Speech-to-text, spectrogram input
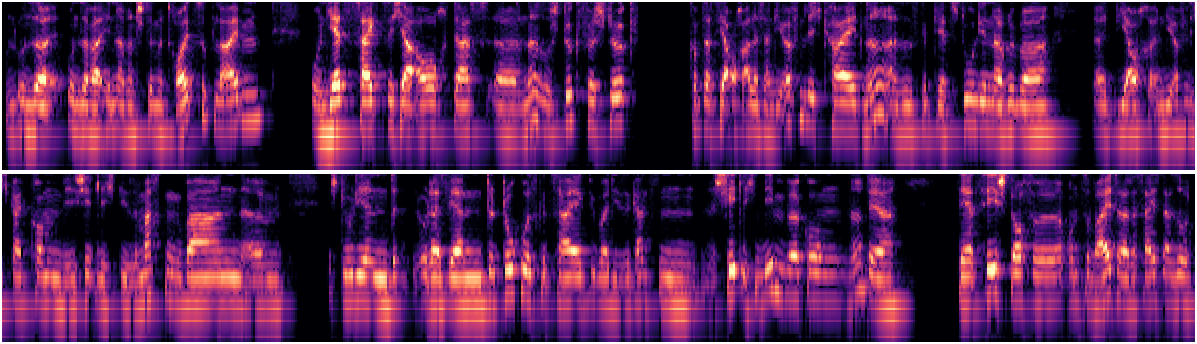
und unser, unserer inneren Stimme treu zu bleiben. Und jetzt zeigt sich ja auch, dass äh, ne, so Stück für Stück kommt das ja auch alles an die Öffentlichkeit. Ne? Also es gibt jetzt Studien darüber, äh, die auch in die Öffentlichkeit kommen, wie schädlich diese Masken waren. Ähm, Studien oder es werden Dokus gezeigt über diese ganzen schädlichen Nebenwirkungen ne, der, der C-Stoffe und so weiter. Das heißt also,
